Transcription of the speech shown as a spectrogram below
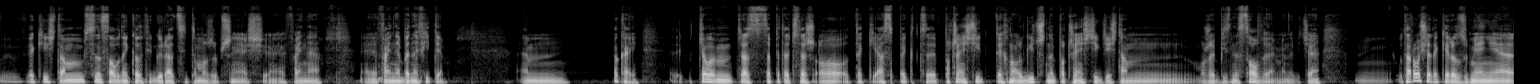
w jakiejś tam sensownej konfiguracji to może przynieść e, fajne, e, fajne benefity. Okej. Okay. Chciałbym teraz zapytać też o taki aspekt po części technologiczny, po części gdzieś tam może biznesowy. Mianowicie mm, utarło się takie rozumienie,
